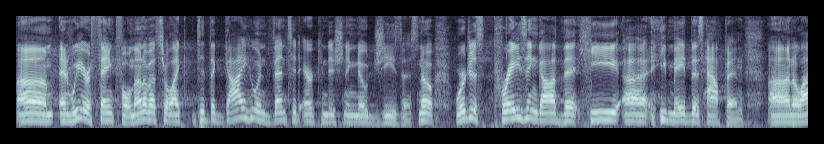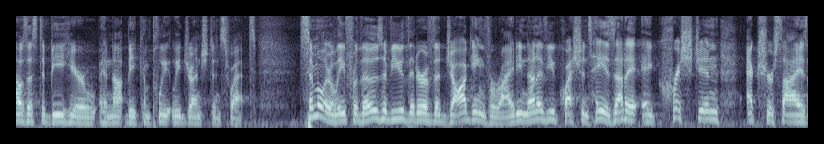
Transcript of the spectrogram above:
Um, and we are thankful. None of us are like, did the guy who invented air conditioning know Jesus? No, we're just praising God that he, uh, he made this happen uh, and allows us to be here and not be completely drenched in sweat. Similarly, for those of you that are of the jogging variety, none of you questions, hey, is that a, a, Christian exercise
